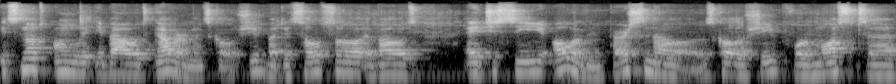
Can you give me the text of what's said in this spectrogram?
it's not only about government scholarship, but it's also about HSE own personal scholarship for most uh,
